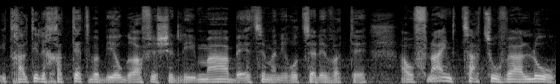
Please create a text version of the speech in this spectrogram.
התחלתי לחטט בביוגרפיה שלי מה בעצם אני רוצה לבטא. האופניים צצו ועלו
